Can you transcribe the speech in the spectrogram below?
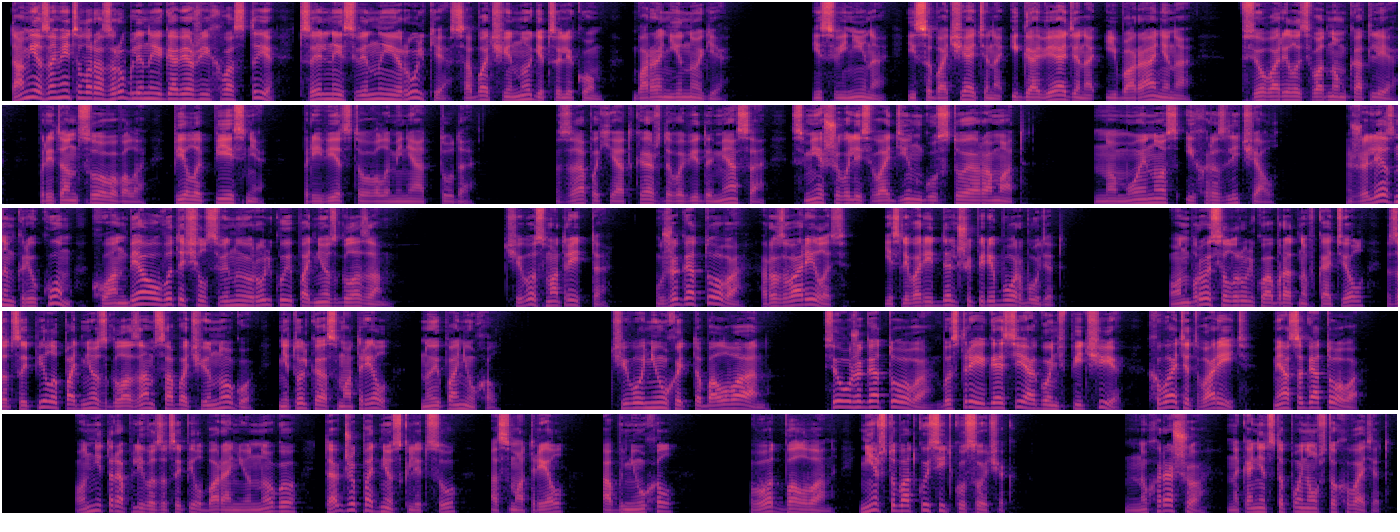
Там я заметил разрубленные говяжьи хвосты, цельные свиные рульки, собачьи ноги целиком, бараньи ноги. И свинина, и собачатина, и говядина, и баранина. Все варилось в одном котле, пританцовывало, пело песни, приветствовало меня оттуда. Запахи от каждого вида мяса смешивались в один густой аромат. Но мой нос их различал. Железным крюком Хуанбяо вытащил свиную рульку и поднес глазам. «Чего смотреть-то? Уже готово, разварилось. Если варить дальше, перебор будет». Он бросил рульку обратно в котел, зацепил и поднес глазам собачью ногу, не только осмотрел, но и понюхал. «Чего нюхать-то, болван? Все уже готово. Быстрее гаси огонь в печи. Хватит варить. Мясо готово». Он неторопливо зацепил баранью ногу, также поднес к лицу, осмотрел, обнюхал. «Вот болван. Нет, чтобы откусить кусочек». «Ну хорошо, наконец-то понял, что хватит».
